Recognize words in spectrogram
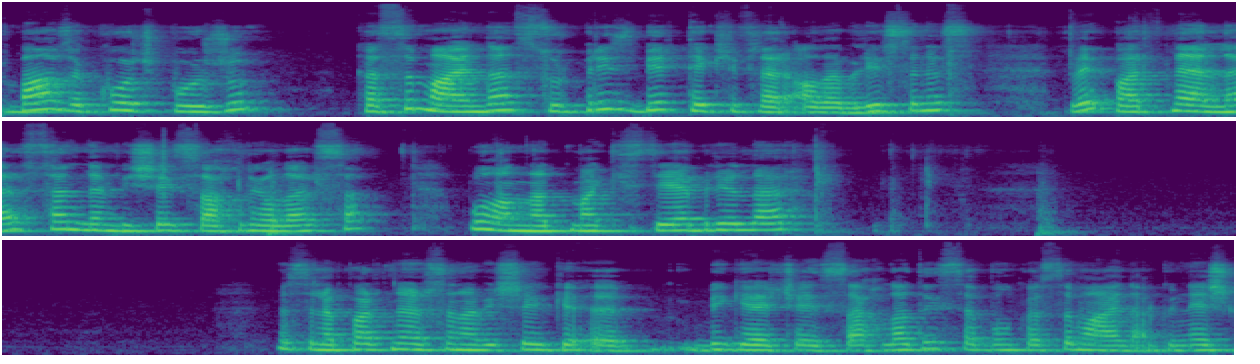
bazı Koç burcu Kasım ayında sürpriz bir teklifler alabilirsiniz ve partnerler senden bir şey saklıyorlarsa bunu anlatmak isteyebilirler. Mesela partner sana bir şey e, bir gerçeği sakladıysa bu Kasım ayında güneş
